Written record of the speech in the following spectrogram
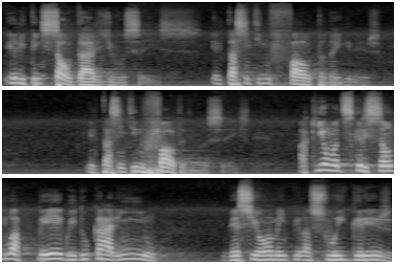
ele tem saudade de vocês. Ele está sentindo falta da igreja. Ele está sentindo falta de vocês. Aqui é uma descrição do apego e do carinho desse homem pela sua igreja.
